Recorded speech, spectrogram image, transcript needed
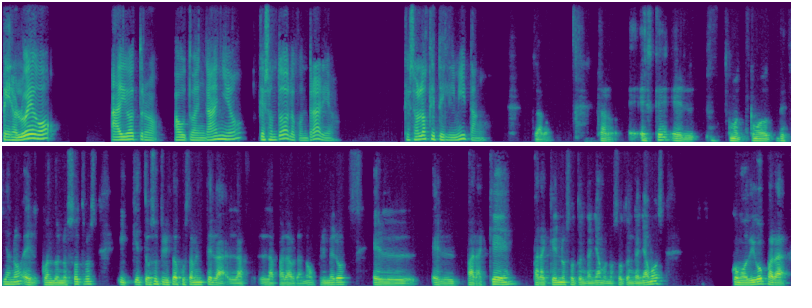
Pero luego hay otro autoengaño que son todo lo contrario, que son los que te limitan. Claro, claro. Es que, el, como, decía, ¿no? El, cuando nosotros, y que tú has utilizado justamente la, palabra, ¿no? Primero, el, para qué, para qué nos autoengañamos. Nos autoengañamos, como digo, para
